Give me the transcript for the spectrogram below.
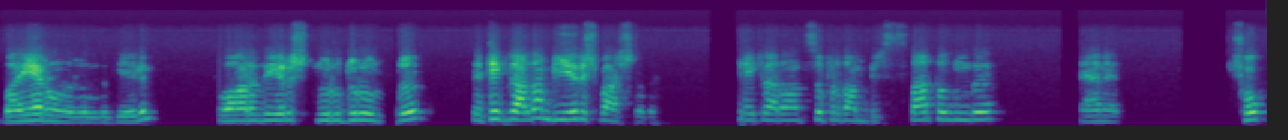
Bariyer onarıldı diyelim. O arada yarış durduruldu ve tekrardan bir yarış başladı. Tekrardan sıfırdan bir start alındı. Yani çok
